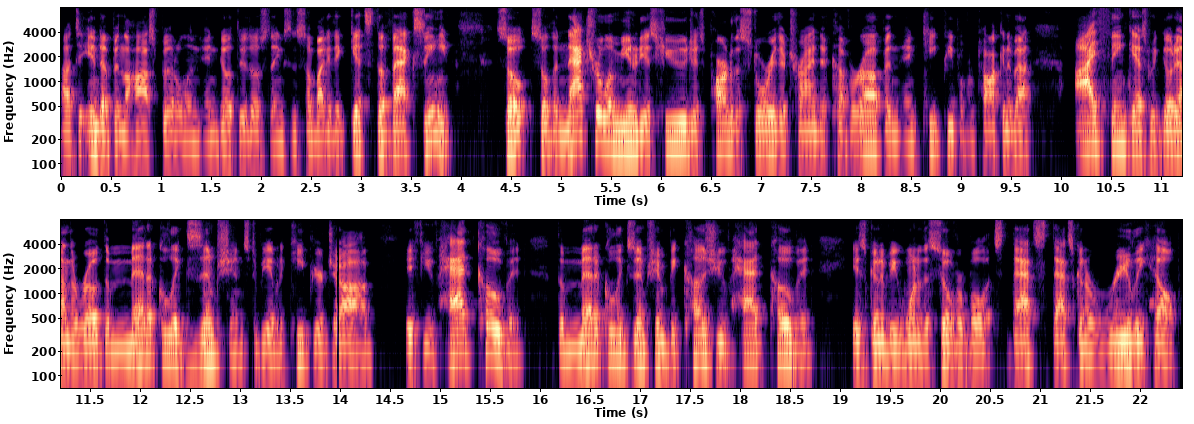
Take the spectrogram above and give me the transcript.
uh, to end up in the hospital and, and go through those things than somebody that gets the vaccine. So, so the natural immunity is huge. It's part of the story they're trying to cover up and, and keep people from talking about. I think as we go down the road, the medical exemptions to be able to keep your job if you've had COVID, the medical exemption because you've had COVID is going to be one of the silver bullets. That's that's going to really help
